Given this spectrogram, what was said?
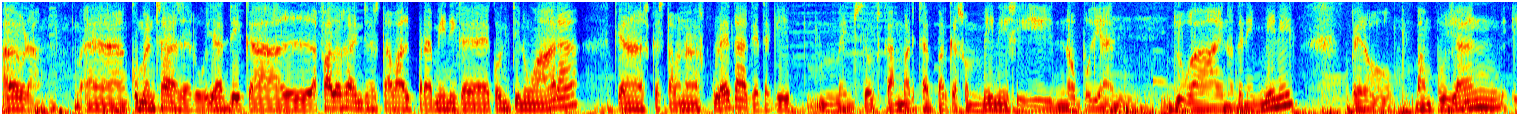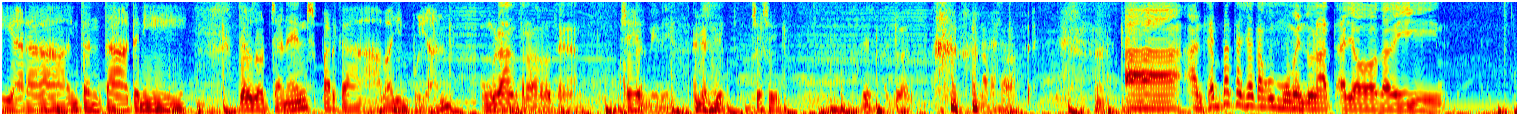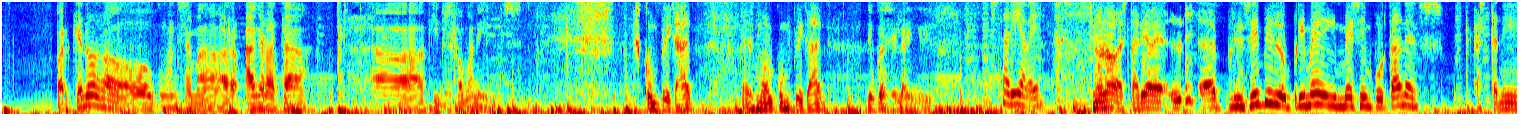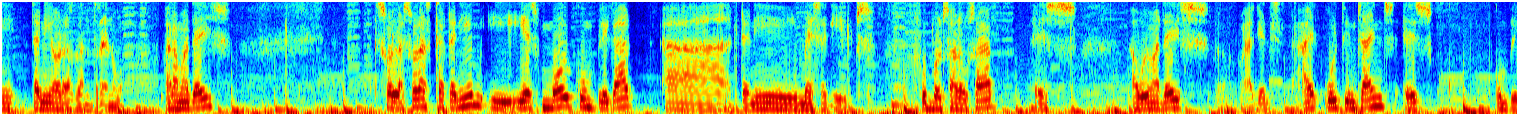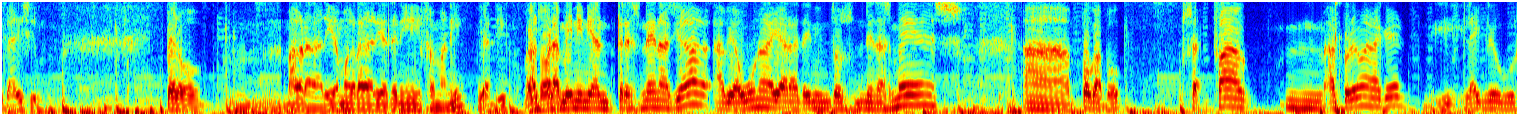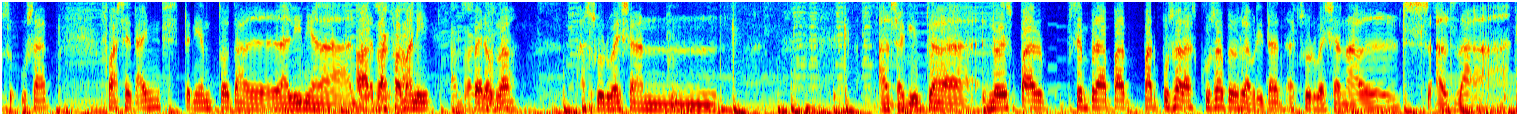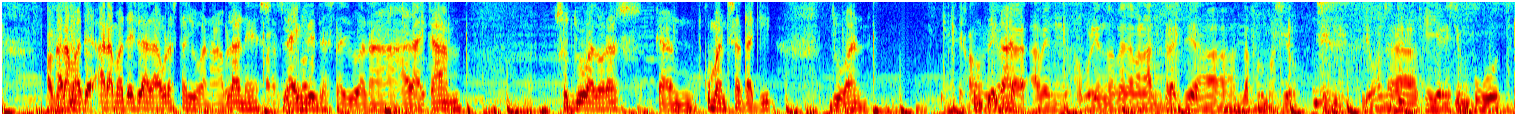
A veure, eh, començar de zero. Ja et dic el, fa dos anys estava el Premini que continua ara, que eren els que estaven a l'escoleta, aquest equip, menys tots que han marxat perquè són minis i no podien jugar i no tenim mini, però van pujant i ara intentar tenir 10-12 nens perquè vagin pujant. Un gran entrenador tenen, Sí. Mini. Eh que sí? Sí, sí. Sí, el Joel. Una passada. Uh, ens hem plantejat algun moment donat allò de dir per què no comencem a, a gratar a equips femenins? Complicat, és molt complicat. Diu que sí, la Ingrid. Estaria bé. No, no, estaria bé. Al principi, el primer i més important és, és tenir, tenir hores d'entreno. Ara mateix són les hores que tenim i, i és molt complicat eh, tenir més equips. Futbol sala ho sap, és, avui mateix, aquests últims anys, és complicadíssim. Però mm, m'agradaria m'agradaria tenir femení, ja et dic. Al. Paramini n'hi ha tres nenes ja, havia una i ara tenim dos nenes més, a poc a poc. O sigui, fa mm, el problema d'aquest, i, i l'Aigre ho, ho sap, fa set anys teníem tota la línia de, de, de Exacte, femení, exacte. però clar, absorbeixen els equips eh, no és per, sempre per, per posar l'excusa però és la veritat, absorbeixen els, els de Els de ara, mate, ara mateix la Laura està jugant a Blanes la Ingrid està jugant a, a són jugadores que han començat aquí jugant és complicat. Hauríem d'haver- Hauríem d'haver demanat drets de, de formació. I llavors aquí hi haguéssim pogut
